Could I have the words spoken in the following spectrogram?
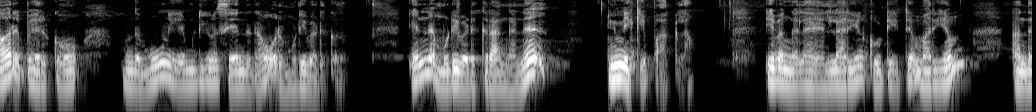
ஆறு பேருக்கும் இந்த மூணு எம்டியும் சேர்ந்து தான் ஒரு முடிவு எடுக்கணும் என்ன முடிவு எடுக்கிறாங்கன்னு இன்றைக்கி பார்க்கலாம். இவங்களை எல்லாரையும் கூட்டிகிட்டு மரியம் அந்த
